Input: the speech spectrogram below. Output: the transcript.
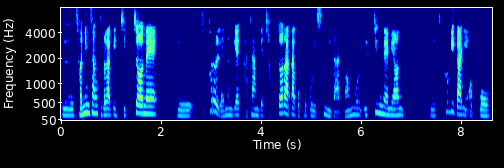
그 전임상 들어가기 직전에 그 특허를 내는 게 가장 적절하다고 보고 있습니다. 너무 일찍 내면 그 특허 기간이 없고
